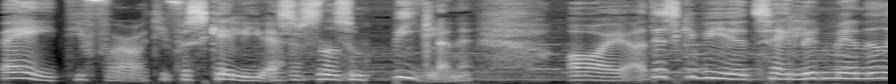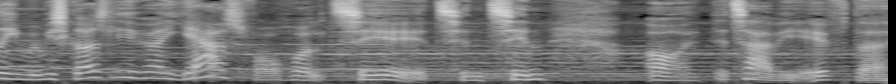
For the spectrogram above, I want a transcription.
bag de, for, de forskellige, altså sådan noget som bilerne. Og, øh, og det skal vi øh, tale lidt mere ned i, men vi skal også lige høre jeres forhold til øh, Tintin, og det tager vi efter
